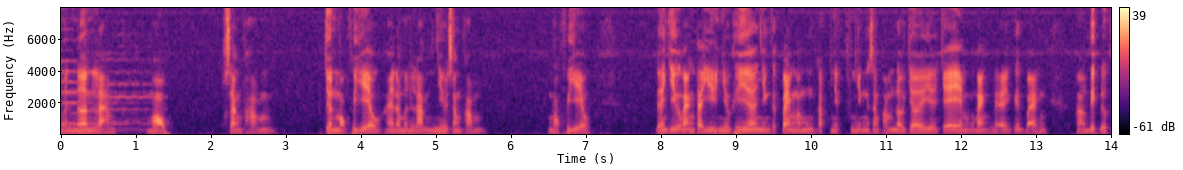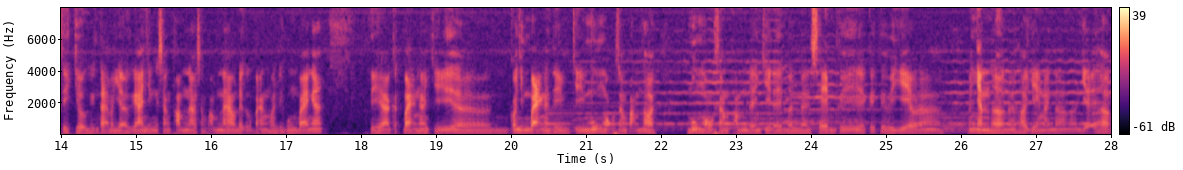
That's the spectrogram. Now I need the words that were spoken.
mình nên làm một sản phẩm trên một video hay là mình làm nhiều sản phẩm một video để chi các bạn tại vì nhiều khi á, những các bạn mà muốn cập nhật những sản phẩm đồ chơi trẻ em các bạn để các bạn à, biết được thị trường hiện tại bây giờ ra những cái sản phẩm nào sản phẩm nào để các bạn mà đi buôn bán á thì à, các bạn à, chỉ à, có những bạn thì chỉ muốn một sản phẩm thôi. Muốn một sản phẩm để chi để mình à, xem cái cái cái video đó nó nhanh hơn nó thời gian nó nó, dễ hơn.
